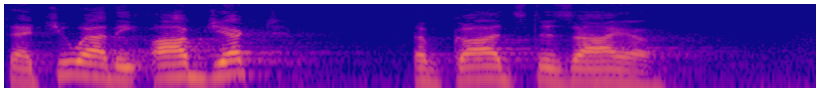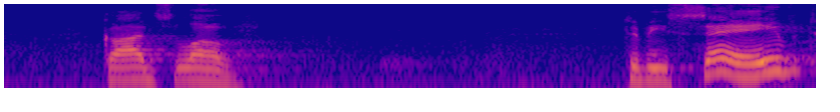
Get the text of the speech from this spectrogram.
that you are the object of God's desire God's love. To be saved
